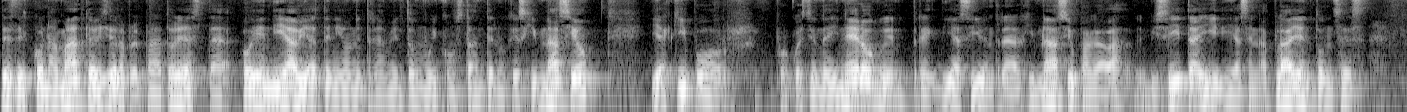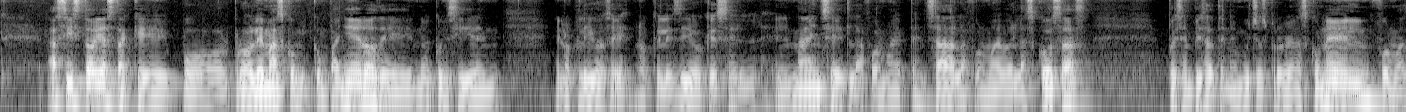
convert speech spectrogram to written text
desde el CONAMAT, que había sido la preparatoria, hasta hoy en día había tenido un entrenamiento muy constante en lo que es gimnasio. Y aquí por, por cuestión de dinero, entre días iba a entrenar al gimnasio, pagaba visita y días en la playa. Entonces, así estoy hasta que por problemas con mi compañero de no coincidir en, en lo, que digo, lo que les digo, que es el, el mindset, la forma de pensar, la forma de ver las cosas, pues empieza a tener muchos problemas con él, formas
